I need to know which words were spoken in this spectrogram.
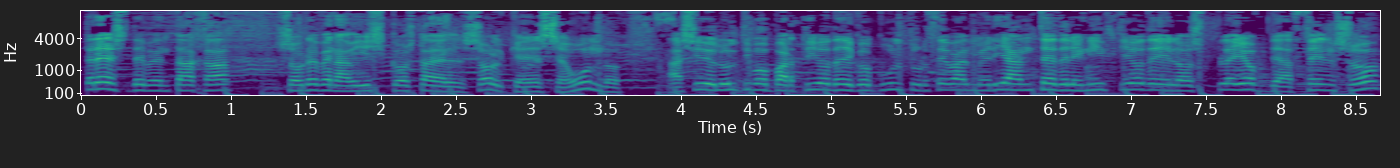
3 de ventaja sobre Benavís Costa del Sol, que es segundo. Ha sido el último partido de Ecoculture CB Almería antes del inicio de los playoffs de ascenso.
